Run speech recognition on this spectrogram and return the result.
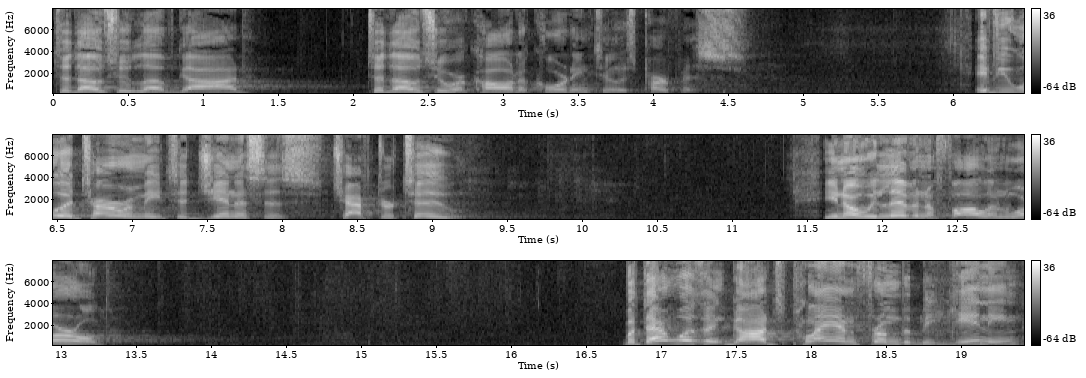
to those who love God, to those who are called according to his purpose. If you would, turn with me to Genesis chapter 2. You know, we live in a fallen world. But that wasn't God's plan from the beginning.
